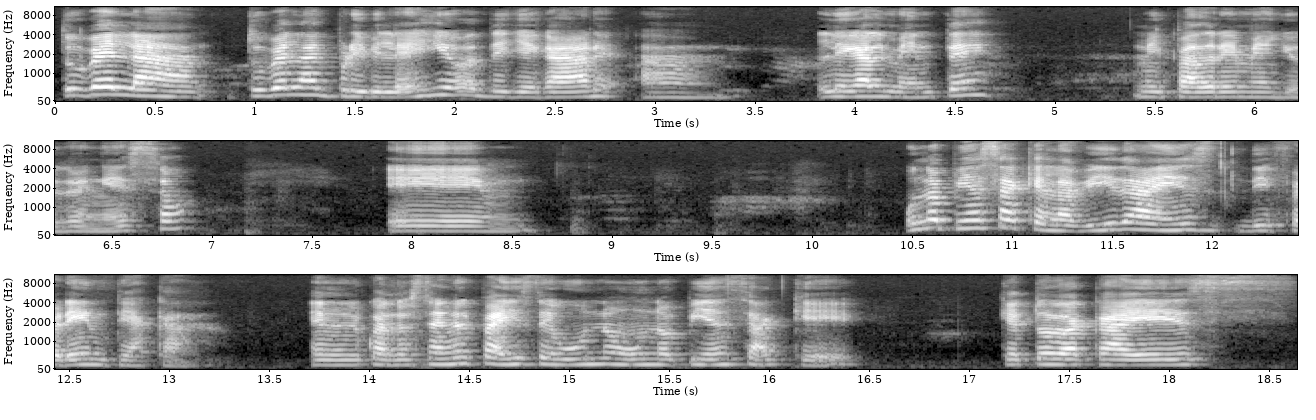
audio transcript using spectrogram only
tuve, la, tuve el privilegio de llegar legalmente. Mi padre me ayudó en eso. Eh, uno piensa que la vida es diferente acá. cuando está en el país de uno, uno piensa que, que todo acá es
